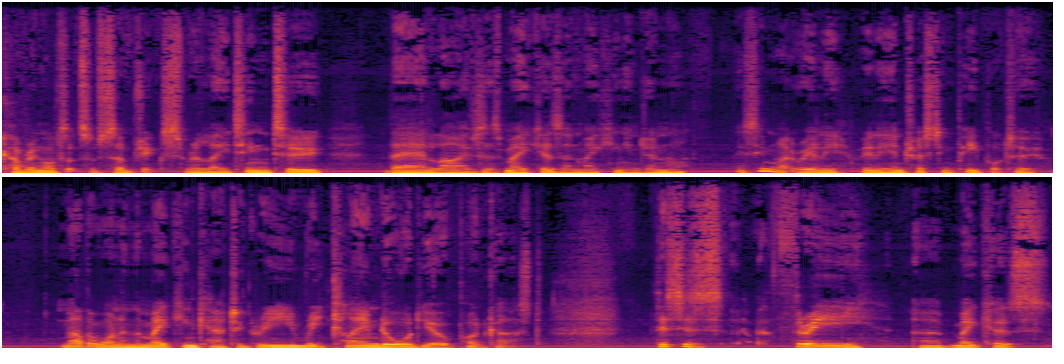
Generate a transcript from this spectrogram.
covering all sorts of subjects relating to their lives as makers and making in general. They seem like really, really interesting people too. Another one in the making category, Reclaimed Audio Podcast. This is three uh, makers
